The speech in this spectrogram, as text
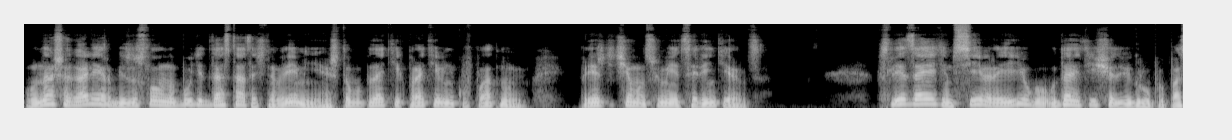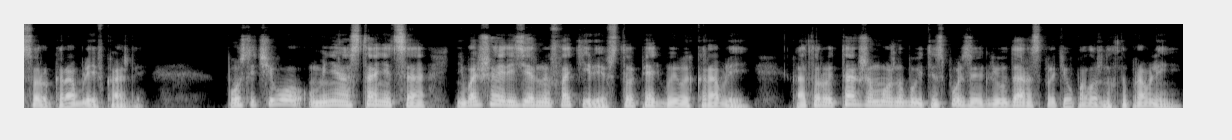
У наших галер, безусловно, будет достаточно времени, чтобы подойти к противнику вплотную, прежде чем он сумеет сориентироваться. Вслед за этим с севера и юга ударят еще две группы по 40 кораблей в каждой, после чего у меня останется небольшая резервная флотилия в 105 боевых кораблей, которую также можно будет использовать для удара с противоположных направлений.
